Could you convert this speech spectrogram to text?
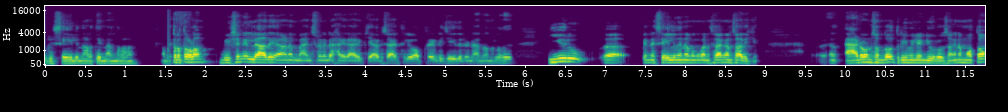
ഒരു സെയിൽ നടത്തിയിട്ടുണ്ടായിരുന്നതാണ് അത്രത്തോളം വിഷൻ ഇല്ലാതെയാണ് മാൻച്ചസ്റ്ററിന്റെ ഹൈരാരിക്ക് ആ ഒരു സാഹചര്യത്തിൽ ഓപ്പറേറ്റ് ചെയ്തിട്ടുണ്ടായിരുന്നു എന്നുള്ളത് ഈ ഒരു പിന്നെ സെയിൽ നിന്ന് നമുക്ക് മനസ്സിലാക്കാൻ സാധിക്കും. ആഡ് ഓൺസ് എന്തോ ത്രീ മില്യൺ യൂറോസ് അങ്ങനെ മൊത്തം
